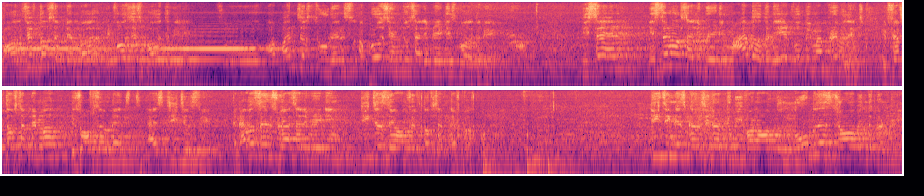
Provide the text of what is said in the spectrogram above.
On 5th of September, it was his birthday. Bunch of students approached him to celebrate his birthday. He said, instead of celebrating my birthday, it would be my privilege if 5th of September is observed as, as Teachers' Day. And ever since we are celebrating Teachers' Day on 5th of September. Teaching is considered to be one of the noblest job in the country.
